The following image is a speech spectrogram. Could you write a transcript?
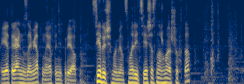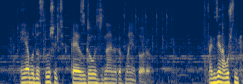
И это реально заметно, и это неприятно. Следующий момент. Смотрите, я сейчас нажимаю Shift-Tab, и я буду слышать CSGO с динамиков монитора. А где наушники?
